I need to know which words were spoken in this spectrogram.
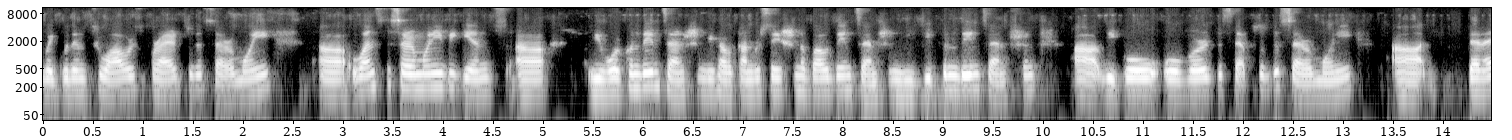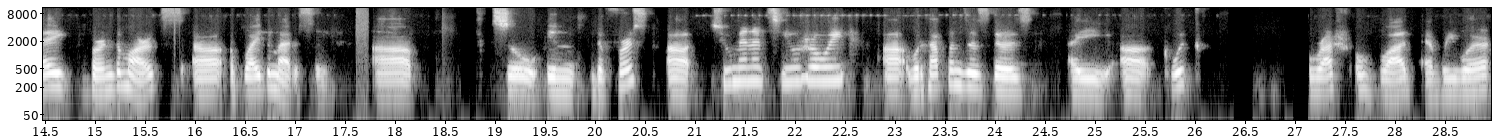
like within two hours prior to the ceremony. Once the ceremony begins, we work on the intention. We have a conversation about the intention. We deepen the intention. Uh, we go over the steps of the ceremony. Uh, then I burn the marks, uh, apply the medicine. Uh, so in the first uh, two minutes, usually, uh, what happens is there's a uh, quick rush of blood everywhere.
